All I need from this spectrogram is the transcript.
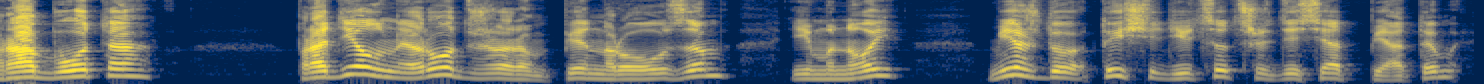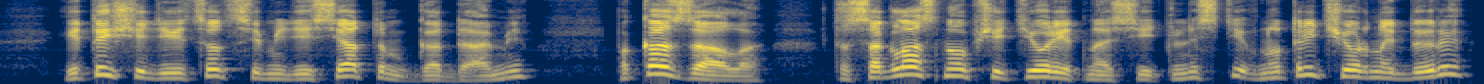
Работа, проделанная Роджером Пенроузом и мной между 1965 и 1970 годами, показала, что согласно общей теории относительности внутри черной дыры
